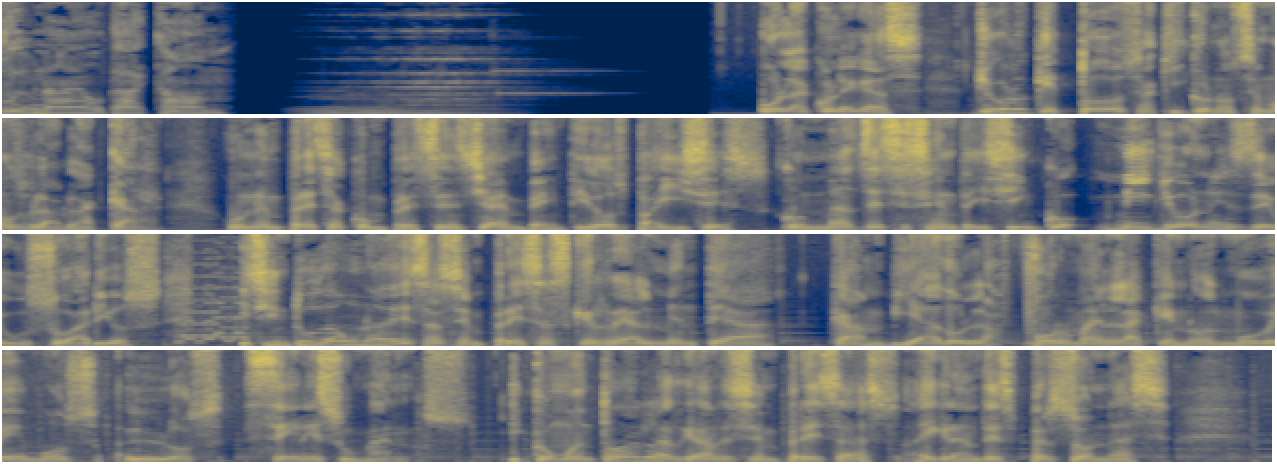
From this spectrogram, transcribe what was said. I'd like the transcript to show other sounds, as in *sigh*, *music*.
Bluenile.com. Hola colegas, yo creo que todos aquí conocemos BlaBlaCar, una empresa con presencia en 22 países, con más de 65 millones de usuarios y sin duda una de esas empresas que realmente ha cambiado la forma en la que nos movemos los seres humanos. Y como en todas las grandes empresas, hay grandes personas,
